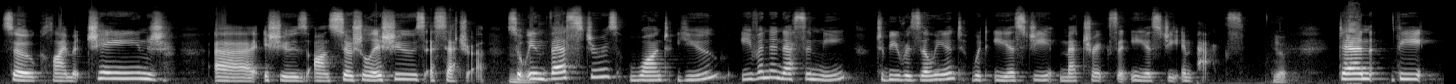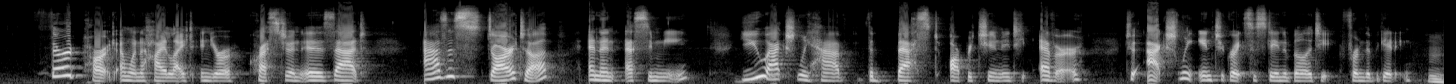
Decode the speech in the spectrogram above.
So climate change, uh, issues on social issues, etc. So investors want you, even an SME, to be resilient with ESG metrics and ESG impacts. Yep. Then the third part I want to highlight in your question is that as a startup and an SME, you actually have the best opportunity ever to actually integrate sustainability from the beginning. Hmm.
